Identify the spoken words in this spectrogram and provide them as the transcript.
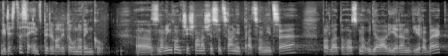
Kde jste se inspirovali tou novinkou? Eh, s novinkou přišla naše sociální pracovnice, podle toho jsme udělali jeden výrobek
